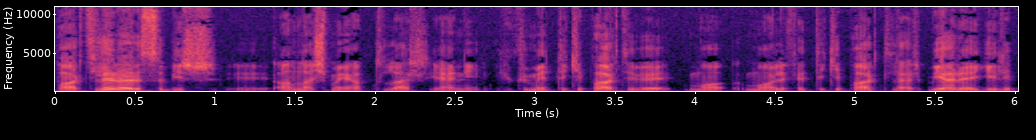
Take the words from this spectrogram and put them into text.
partiler arası bir e, anlaşma yaptılar. Yani hükümetteki parti ve mu muhalefetteki partiler bir araya gelip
